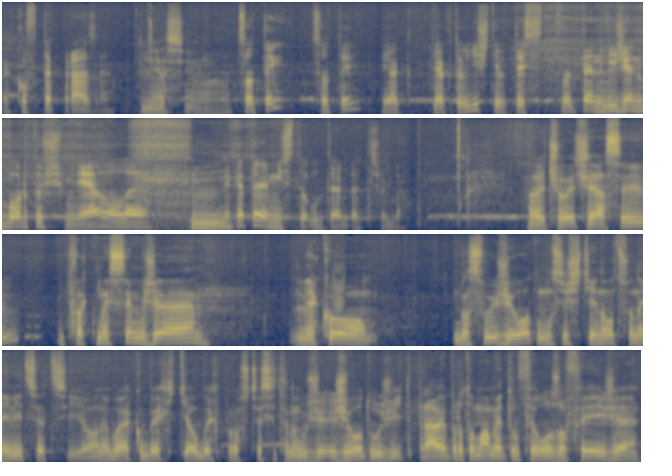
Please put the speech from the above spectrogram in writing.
jako v té Praze. Jasně. Co ty? Co ty? Jak, jak to vidíš ty? Ty jsi ten vision board už měl, ale hmm. jaké to je místo u tebe třeba? Ale člověče, já si fakt myslím, že jako za svůj život musíš stihnout co nejvíc věcí, jo? nebo jakoby chtěl bych prostě si ten život užít. Právě proto máme tu filozofii, že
